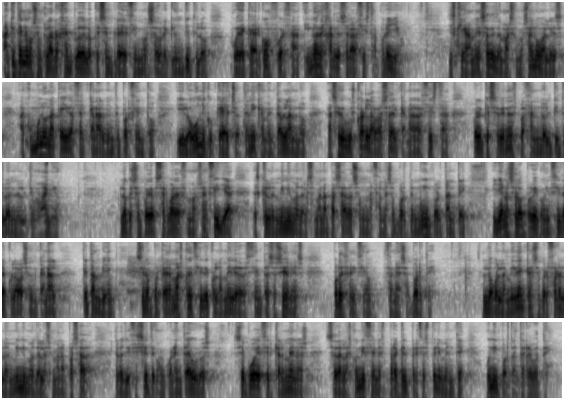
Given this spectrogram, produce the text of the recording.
Aquí tenemos un claro ejemplo de lo que siempre decimos sobre que un título puede caer con fuerza y no dejar de ser alcista por ello. Y es que Gamesa desde máximos anuales acumula una caída cercana al 20% y lo único que ha hecho técnicamente hablando ha sido buscar la base del canal alcista por el que se viene desplazando el título en el último año. Lo que se puede observar de forma sencilla es que los mínimos de la semana pasada son una zona de soporte muy importante y ya no solo porque coincida con la base de un canal, que también, sino porque además coincide con la media de 200 sesiones, por definición zona de soporte. Luego, en la medida en que no se perforen los mínimos de la semana pasada en los 17,40 euros, se puede decir que al menos se dan las condiciones para que el precio experimente un importante rebote.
